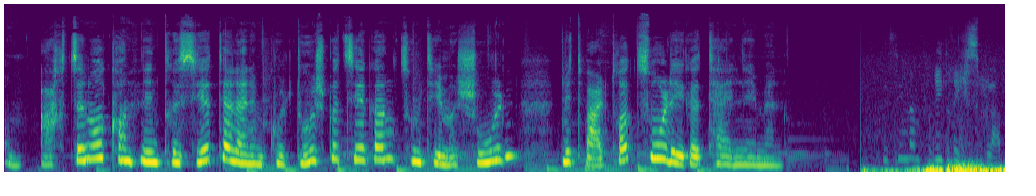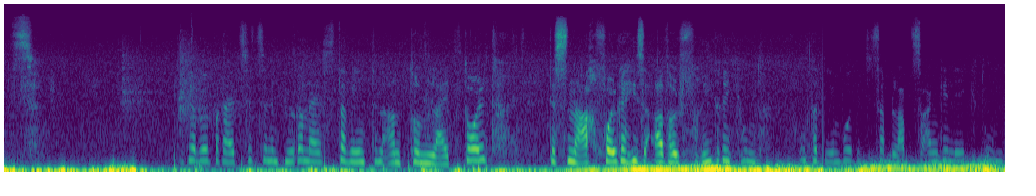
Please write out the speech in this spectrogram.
Um 18 Uhr konnten Interessierte an einem Kulturspaziergang zum Thema Schulen mit Waltraud Zuleger teilnehmen. Wir sind am Friedrichsplatz. Ich habe bereits jetzt einen Bürgermeister erwähnt, den Anton Leitold, dessen Nachfolger hieß Adolf Friedrich und unter dem wurde dieser Platz angelegt und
